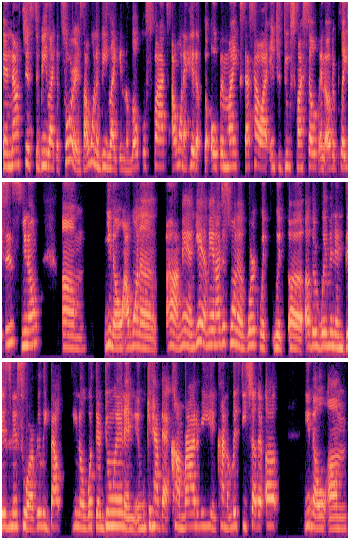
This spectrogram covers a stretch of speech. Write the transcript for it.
and not just to be like a tourist. I want to be like in the local spots. I want to hit up the open mics. That's how I introduce myself in other places, you know. Um, you know, I want to ah man, yeah, man, I just want to work with with uh, other women in business who are really about, you know, what they're doing and, and we can have that camaraderie and kind of lift each other up. You know, um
